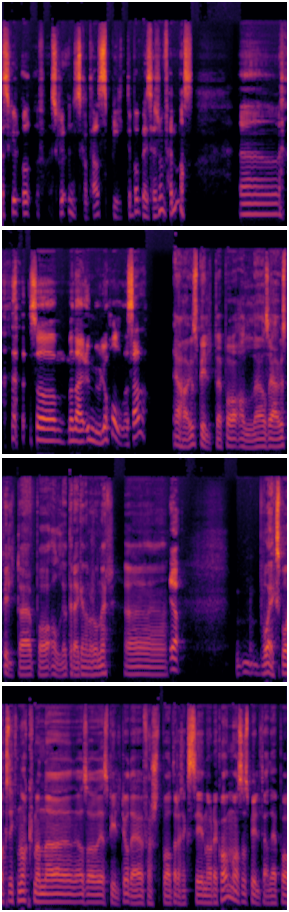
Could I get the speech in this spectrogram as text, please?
Jeg, skulle, jeg skulle ønske at jeg hadde spilt det på PlayStation 5, altså. Uh, så, men det er umulig å holde seg, da. Jeg har jo spilt det på alle altså jeg har jo spilt det på alle tre generasjoner. Uh, Ja. På Xbox riktignok, men uh, altså, jeg spilte jo det først på 360 når det kom, og så spilte jeg det på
